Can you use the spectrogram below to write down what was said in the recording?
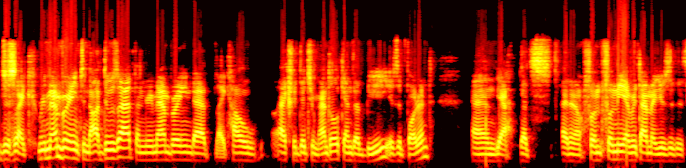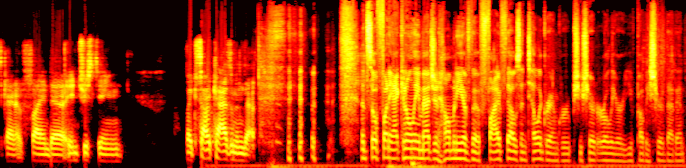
just like remembering to not do that and remembering that like how actually detrimental can that be is important. And yeah that's i don't know for, for me every time i use it it's kind of find uh, interesting like sarcasm in that It's so funny. I can only imagine how many of the 5,000 Telegram groups you shared earlier you've probably shared that in.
